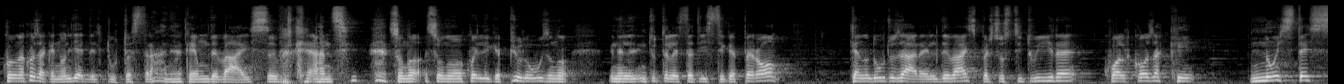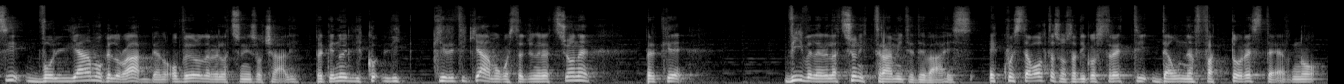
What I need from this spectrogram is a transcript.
con una cosa che non gli è del tutto estranea, che è un device, perché anzi sono, sono quelli che più lo usano nelle, in tutte le statistiche, però che hanno dovuto usare il device per sostituire qualcosa che noi stessi vogliamo che loro abbiano, ovvero le relazioni sociali, perché noi li, li critichiamo questa generazione perché vive le relazioni tramite device e questa volta sono stati costretti da un fattore esterno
